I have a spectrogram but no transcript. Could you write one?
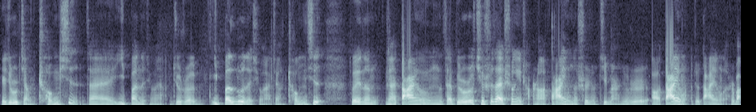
也就是讲诚信。在一般的情况下，就是一般论的情况下讲诚信。所以呢，哎，答应在比如说，其实，在生意场上答应的事情，基本上就是啊，答应了就答应了，是吧？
